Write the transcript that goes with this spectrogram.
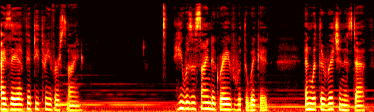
Isaiah 53, verse 9. He was assigned a grave with the wicked, and with the rich in his death,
